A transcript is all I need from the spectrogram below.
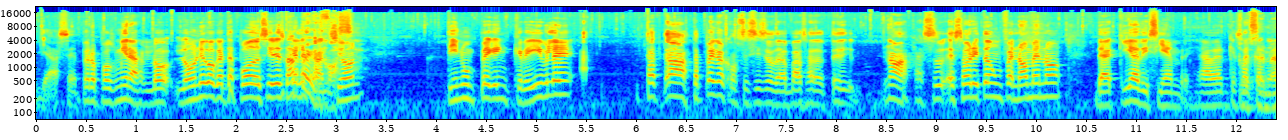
Ya sé, pero pues mira, lo, lo único que te puedo decir es Está que la canción tiene un pegue increíble. Ah, Está, está, está pegajosa, sí, sí, o sea, vas a- te- no, es, es ahorita un fenómeno de aquí a diciembre. A ver qué Pues sacan. se me el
